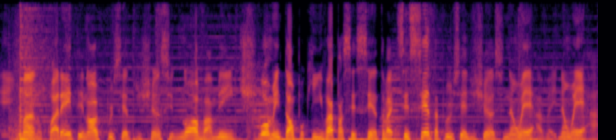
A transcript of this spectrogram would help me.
errei. Mano, 49% de chance novamente. Vou aumentar um pouquinho, vai pra 60, vai. 60% de chance, não erra, velho, não erra.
